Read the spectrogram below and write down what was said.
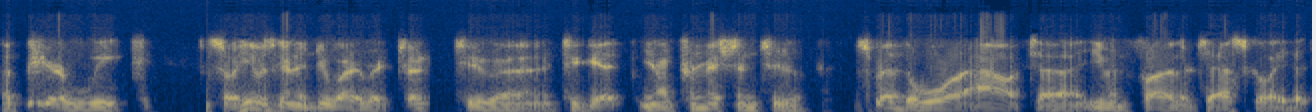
appear weak. So he was going to do whatever it took to uh, to get you know permission to spread the war out uh, even farther to escalate it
